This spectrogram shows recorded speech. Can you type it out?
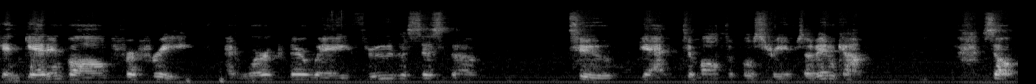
can get involved for free and work their way through the system to get to multiple streams of income. So,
